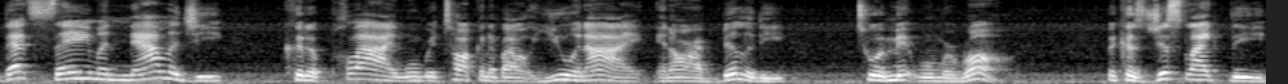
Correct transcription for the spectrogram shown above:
that same analogy could apply when we're talking about you and I and our ability to admit when we're wrong. Because just like the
